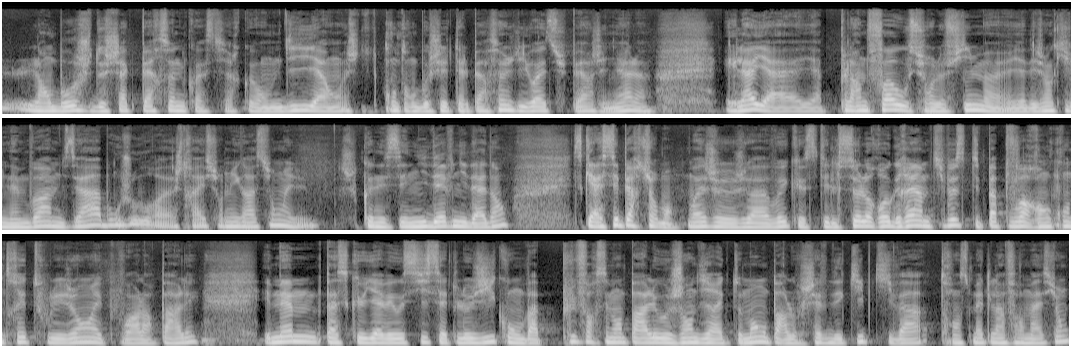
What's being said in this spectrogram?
l'embauche de chaque personne. C'est-à-dire qu'on me dit, je compte embaucher telle personne, je dis, ouais, super, génial. Et là, il y a, y a plein de fois où sur le film, il y a des gens qui venaient me voir et me disaient, ah bonjour, je travaille sur Migration et je connaissais ni d'Eve ni d'Adam. Ce qui est assez perturbant. Moi, je, je dois avouer que c'était le seul regret un petit peu, c'était de pas pouvoir rencontrer tous les gens et pouvoir leur parler. Et même parce qu'il y avait aussi cette logique où on va plus forcément parler aux gens directement, on parle au chef d'équipe qui va transmettre l'information.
